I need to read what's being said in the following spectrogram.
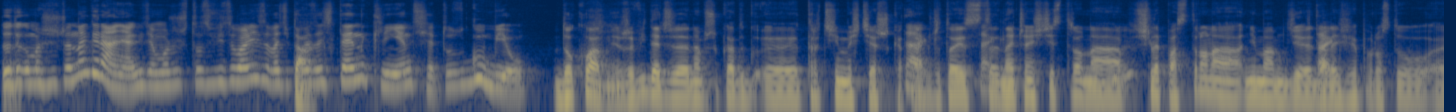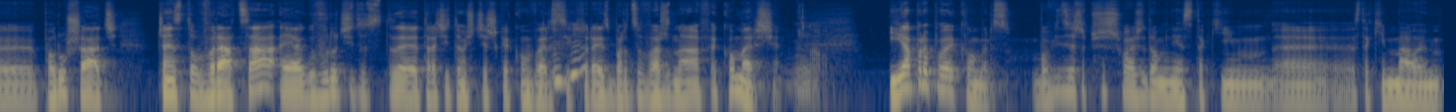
Do tego masz jeszcze nagrania, gdzie możesz to zwizualizować i tak. pokazać, ten klient się tu zgubił. Dokładnie, że widać, że na przykład y, tracimy ścieżkę, tak. tak? Że to jest tak. najczęściej strona, mhm. ślepa strona, nie mam gdzie tak. dalej się po prostu y, poruszać. Często wraca, a jak wróci, to traci tą ścieżkę konwersji, mhm. która jest bardzo ważna w e-commerce. No. I a propos e-commerce, bo widzę, że przyszłaś do mnie z takim, y, z takim małym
